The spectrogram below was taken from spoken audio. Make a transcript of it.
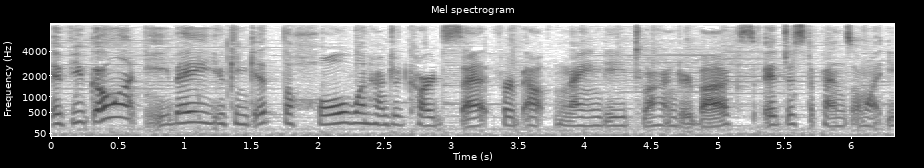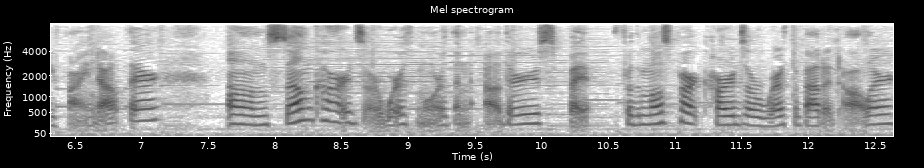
if you go on eBay, you can get the whole 100 card set for about 90 to 100 bucks. It just depends on what you find out there. Um, some cards are worth more than others, but for the most part, cards are worth about a dollar.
